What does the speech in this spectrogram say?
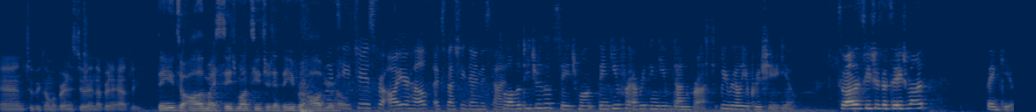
and to become a better student and a better athlete. Thank you to all of my Sagemont teachers and thank you for all of your help. Teachers, for all your help, especially during this time. To all the teachers at Sagemont, thank you for everything you've done for us. We really appreciate you. To all the teachers at Sagemont, thank you.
